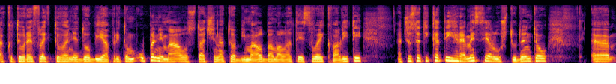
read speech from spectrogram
ako to reflektovanie doby a pritom úplne málo stačí na to, aby malba mala tie svoje svojej kvality. A čo sa týka tých remesiel u študentov, ehm,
